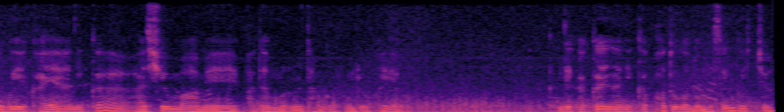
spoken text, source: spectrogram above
오후에 가야 하니까 아쉬운 마음에 바닷물을 담가 보려고 해요. 근데 가까이 가니까 파도가 너무 센 거 있죠?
